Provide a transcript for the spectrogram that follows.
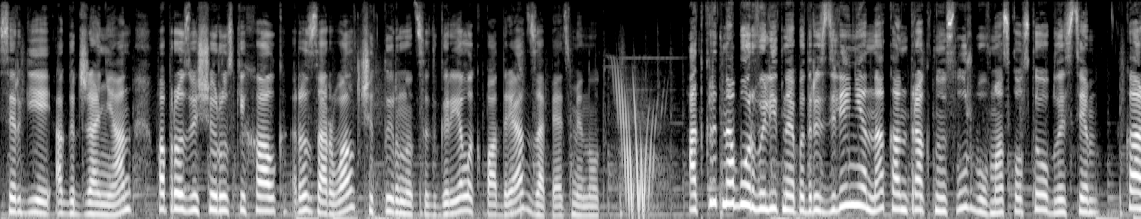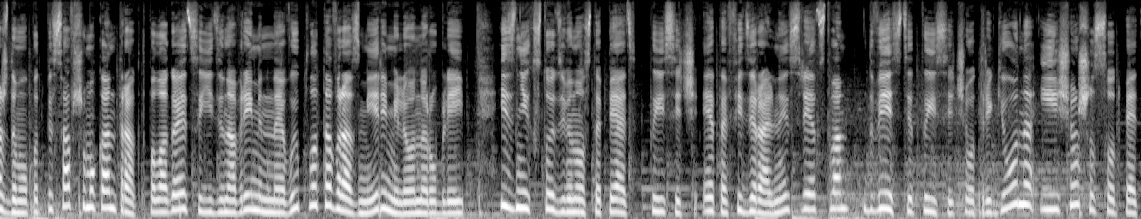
Сергей Агаджанян по прозвищу «Русский Халк» разорвал 14 грелок подряд за 5 минут. Открыт набор в элитное подразделение на контрактную службу в Московской области. Каждому подписавшему контракт полагается единовременная выплата в размере миллиона рублей. Из них 195 тысяч – это федеральные средства, 200 тысяч от региона и еще 605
